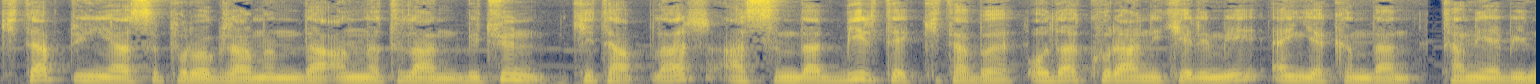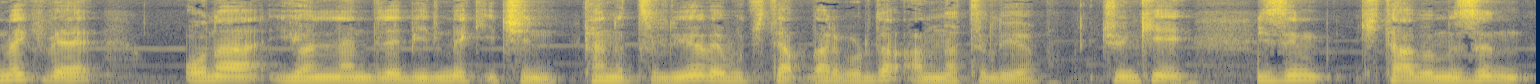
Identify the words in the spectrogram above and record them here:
Kitap Dünyası programında anlatılan bütün kitaplar aslında bir tek kitabı o da Kur'an-ı Kerim'i en yakından tanıyabilmek ve ona yönlendirebilmek için tanıtılıyor ve bu kitaplar burada anlatılıyor. Çünkü bizim kitabımızın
